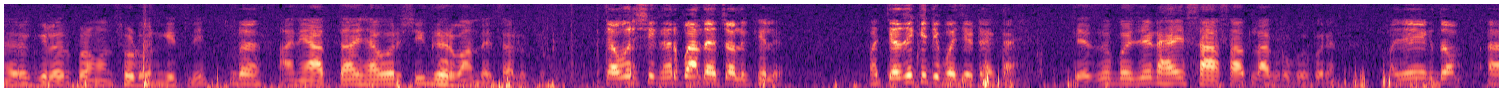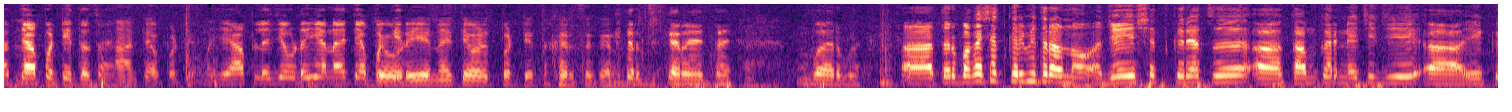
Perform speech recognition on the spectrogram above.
रेग्युलर प्रमाण सोडवून घेतली. बर. आणि आता ह्या वर्षी घर बांधायला चालू केलं. त्या वर्षी घर बांधायला चालू केलं. मग त्याचं किती बजेट आहे काय? त्याचं बजेट आहे सहा सात लाख रुपये पर्यंत म्हणजे एकदम अं, त्या पट्टीतच आहे. हा त्या पट्टीत म्हणजे आपलं जेवढं येणं आहे त्या जेवढे पट्टीत येणार तेवढ्याच पट्टीत खर्च खर्च करायचा आहे. बर बर. अं, तर बघा शेतकरी मित्रांनो जे शेतकऱ्याचं अं, काम करण्याची जी अं, एक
